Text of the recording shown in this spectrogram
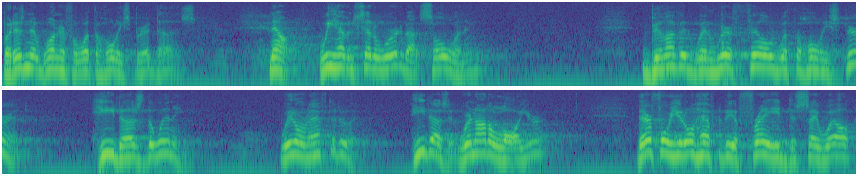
But isn't it wonderful what the Holy Spirit does? Now, we haven't said a word about soul winning. Beloved, when we're filled with the Holy Spirit, He does the winning. We don't have to do it. He does it. We're not a lawyer. Therefore, you don't have to be afraid to say, Well,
